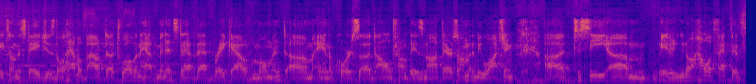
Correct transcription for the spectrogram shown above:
On the stages, they'll have about uh, 12 and a half minutes to have that breakout moment. Um, and of course, uh, Donald Trump is not there. So I'm going to be watching uh, to see, um, you know, how effective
